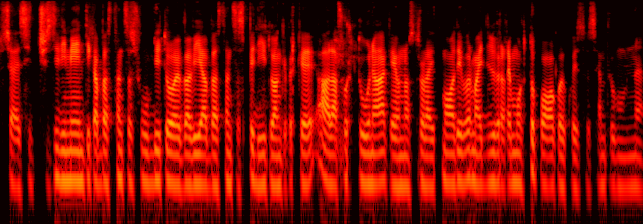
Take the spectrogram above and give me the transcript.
cioè si- ci si dimentica abbastanza subito e va via abbastanza spedito anche perché ha la fortuna che è un nostro leitmotiv ormai di durare molto poco e questo è sempre un,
